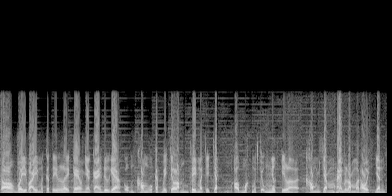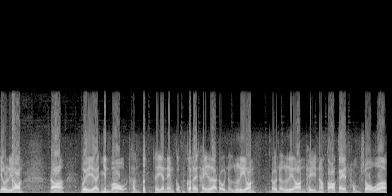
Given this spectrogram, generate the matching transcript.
đó vì vậy mà cái tỷ lệ kèo nhà cái đưa ra cũng không có cách biệt cho lắm. Khi mà chỉ chấp ở mức mà chuẩn nhất chỉ là 0.25 mà thôi dành cho Lyon. Đó vì à, nhìn vào thành tích thì anh em cũng có thể thấy là đội nữ Lyon đội nữ Lyon thì nó có cái thông số uh,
